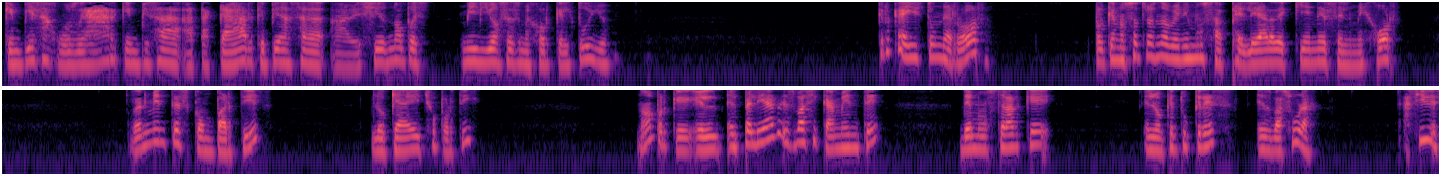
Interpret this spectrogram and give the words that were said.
que empieza a juzgar, que empieza a atacar, que empieza a, a decir, no, pues mi Dios es mejor que el tuyo. Creo que ahí está un error. Porque nosotros no venimos a pelear de quién es el mejor realmente es compartir lo que ha hecho por ti. ¿No? Porque el, el pelear es básicamente demostrar que en lo que tú crees es basura. Así de,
